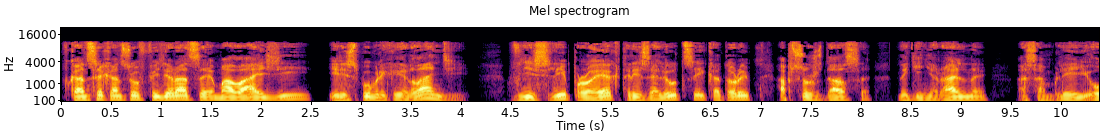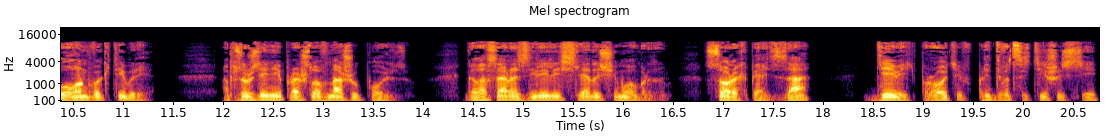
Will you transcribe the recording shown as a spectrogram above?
В конце концов, Федерация Малайзии и Республика Ирландии внесли проект резолюции, который обсуждался на Генеральной Ассамблее ООН в октябре. Обсуждение прошло в нашу пользу. Голоса разделились следующим образом. 45 «за», 9 «против», при 26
